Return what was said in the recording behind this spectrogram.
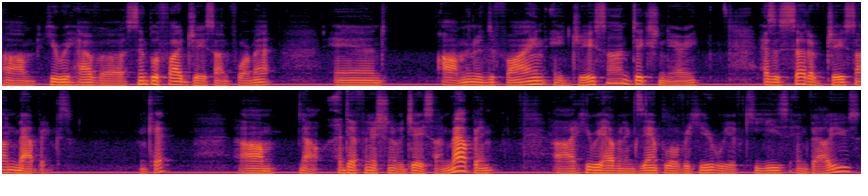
Um, here we have a simplified JSON format, and I'm going to define a JSON dictionary as a set of JSON mappings. Okay? Um, now, a definition of a JSON mapping. Uh, here we have an example over here. We have keys and values.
